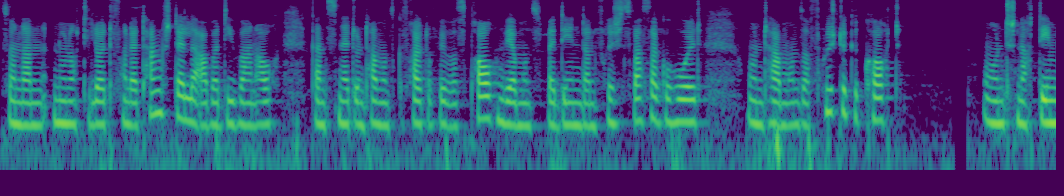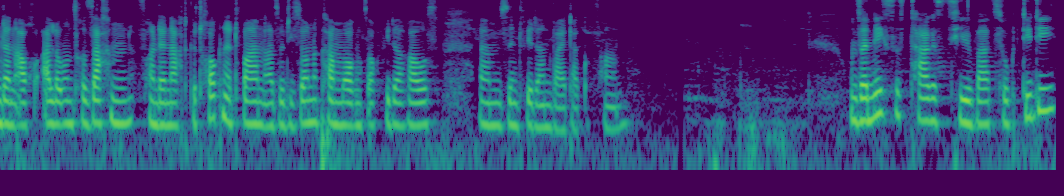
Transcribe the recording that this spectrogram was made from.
sondern nur noch die Leute von der Tankstelle, aber die waren auch ganz nett und haben uns gefragt, ob wir was brauchen. Wir haben uns bei denen dann frisches Wasser geholt und haben unser Frühstück gekocht. Und nachdem dann auch alle unsere Sachen von der Nacht getrocknet waren, also die Sonne kam morgens auch wieder raus, ähm, sind wir dann weitergefahren. Unser nächstes Tagesziel war Zug Didi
